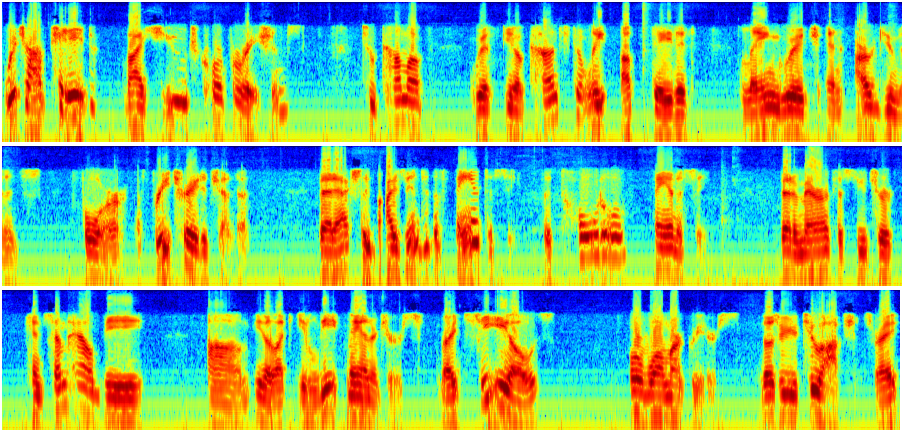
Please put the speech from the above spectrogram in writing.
which are paid by huge corporations to come up with you know constantly updated language and arguments for a free trade agenda that actually buys into the fantasy, the total fantasy that America's future can somehow be, um, you know, like elite managers, right? CEOs or Walmart greeters. Those are your two options, right?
